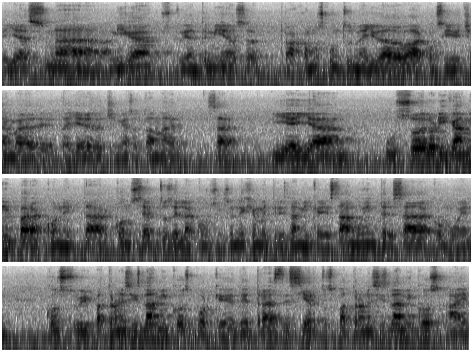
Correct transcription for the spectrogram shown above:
Ella es una amiga, estudiante mía, o sea, trabajamos juntos, me ha ayudado a conseguir chamba de talleres de chingas a toda madre, Sara. Y ella usó el origami para conectar conceptos de la construcción de geometría islámica. Ella estaba muy interesada como en construir patrones islámicos porque detrás de ciertos patrones islámicos hay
